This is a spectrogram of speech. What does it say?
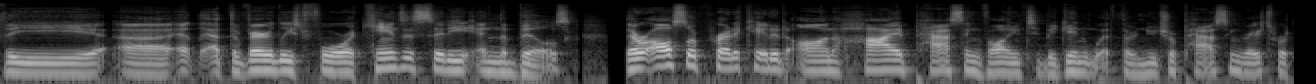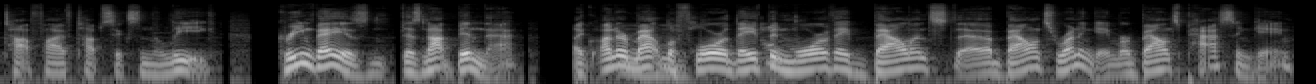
the uh, at, at the very least for Kansas City and the Bills, they're also predicated on high passing volume to begin with. Their neutral passing rates were top five, top six in the league. Green Bay has has not been that. Like under mm-hmm. Matt LaFleur, they've been more of a balanced, uh, balanced running game or balanced passing game.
